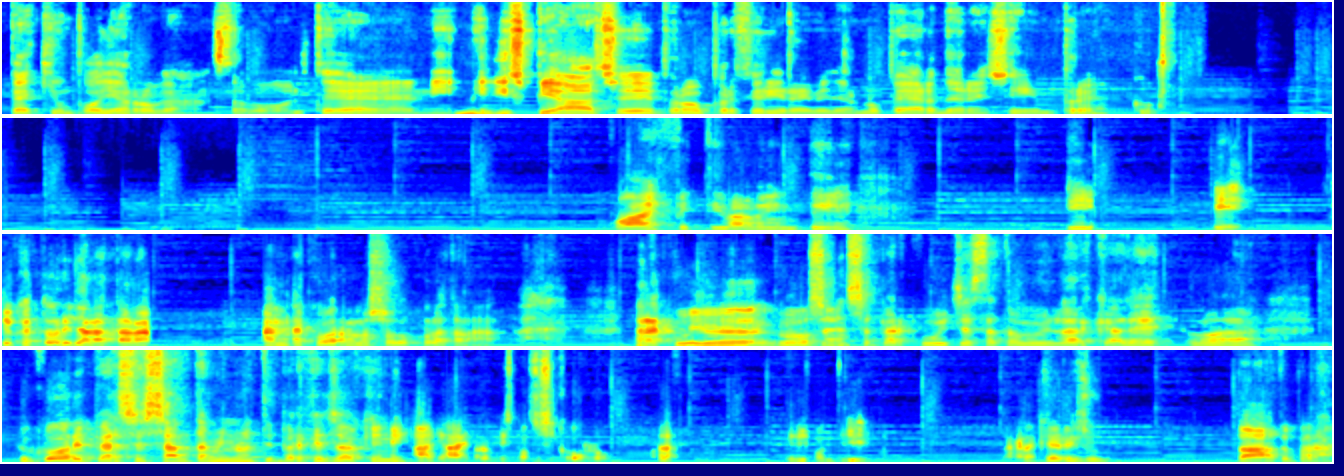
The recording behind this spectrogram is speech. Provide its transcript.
specchi un po' di arroganza a volte. Eh. Mi, mi, dispiace, però preferirei vederlo perdere sempre. Ecco. Qua effettivamente i, i giocatori dell'Atalanta corrono solo con l'Atalanta. Tra cui uh, Gosens, per cui c'è stato Müller che ha detto ma tu corri per 60 minuti perché giochi in Italia, e poi si corro. Che risultato però.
